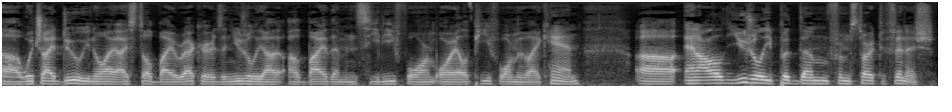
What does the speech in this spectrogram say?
uh, which I do, you know, I, I still buy records, and usually I'll, I'll buy them in CD form or LP form if I can, uh, and I'll usually put them from start to finish,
